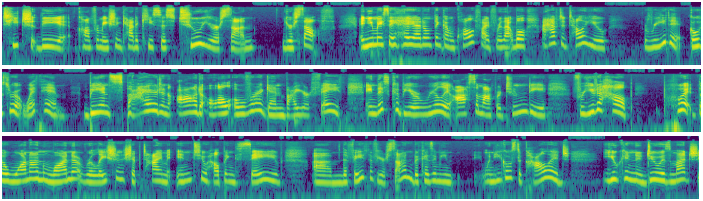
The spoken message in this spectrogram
teach the confirmation catechesis to your son yourself. And you may say, Hey, I don't think I'm qualified for that. Well, I have to tell you, read it, go through it with him. Be inspired and awed all over again by your faith. And this could be a really awesome opportunity for you to help put the one on one relationship time into helping save um, the faith of your son. Because, I mean, when he goes to college, you can do as much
